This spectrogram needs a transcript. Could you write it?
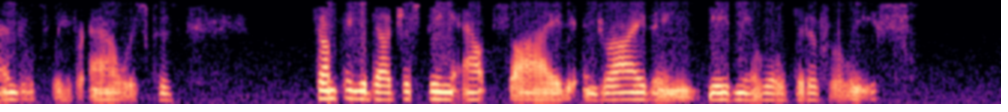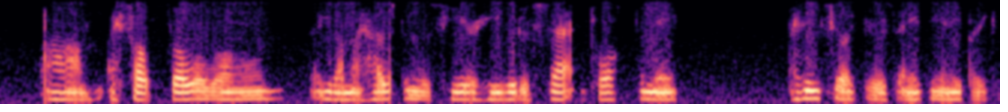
endlessly for hours because something about just being outside and driving gave me a little bit of relief. Um, I felt so alone. You know, my husband was here. He would have sat and talked to me. I didn't feel like there was anything anybody could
